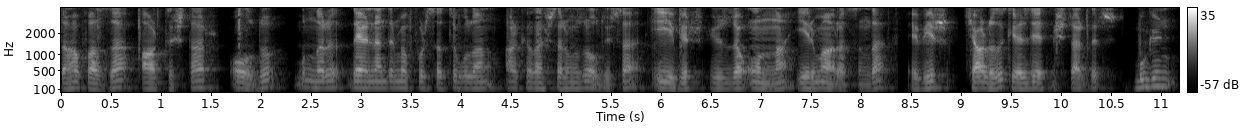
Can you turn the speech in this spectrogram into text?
daha fazla artışlar oldu. Bunları değerlendirme fırsatı bulan arkadaşlarımız olduysa iyi bir %10'la 20 arasında e, bir karlılık elde etmişlerdir. Bugün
